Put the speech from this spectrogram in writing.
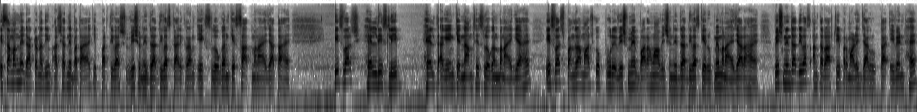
इस संबंध में डॉक्टर नदीम अरशद ने बताया कि प्रतिवर्ष विश्व निद्रा दिवस कार्यक्रम एक स्लोगन के साथ मनाया जाता है। इस वर्ष हेल्दी स्लीप हेल्थ अगेन के नाम से स्लोगन बनाया गया है। इस वर्ष 15 मार्च को पूरे विश्व में बारहवां विश्व निद्रा दिवस के रूप में मनाया जा रहा है। विश्व निद्रा दिवस अंतर्राष्ट्रीय प्रमाणित जागरूकता इवेंट है,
